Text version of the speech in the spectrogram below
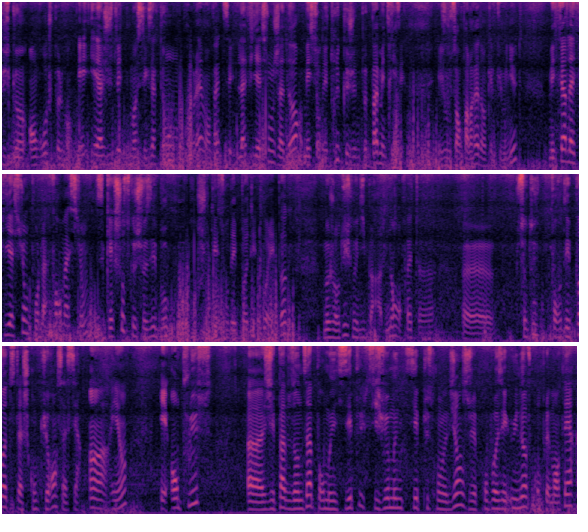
Puisque en gros je peux le vendre. Et, et ajouter, moi c'est exactement mon problème en fait, c'est l'affiliation j'adore, mais sur des trucs que je ne peux pas maîtriser. Et je vous en parlerai dans quelques minutes. Mais faire de l'affiliation pour de la formation, c'est quelque chose que je faisais beaucoup pour shooter sur des potes et tout à l'époque. Mais aujourd'hui je me dis, bah non en fait, euh, surtout pour des potes slash concurrents, ça sert un à rien. Et en plus, euh, j'ai pas besoin de ça pour monétiser plus. Si je veux monétiser plus mon audience, je vais proposer une offre complémentaire,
